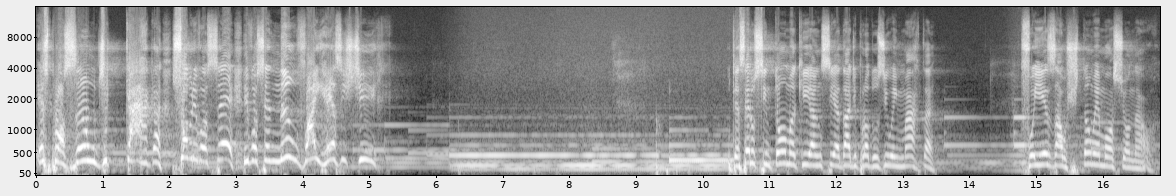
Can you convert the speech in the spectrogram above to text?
explosão de carga sobre você e você não vai resistir. O terceiro sintoma que a ansiedade produziu em Marta foi exaustão emocional.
